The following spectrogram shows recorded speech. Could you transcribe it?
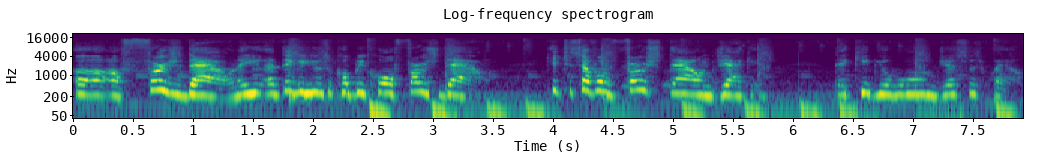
Uh, a first down. They, I think it used to be called first down. Get yourself a first down jacket. They keep you warm just as well.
